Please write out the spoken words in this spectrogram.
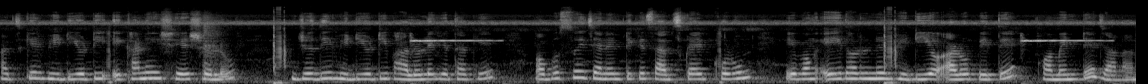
আজকের ভিডিওটি এখানেই শেষ হলো। যদি ভিডিওটি ভালো লেগে থাকে, অবশ্যই চ্যানেলটিকে সাবস্ক্রাইব করুন এবং এই ধরনের ভিডিও আরও পেতে কমেন্টে জানান।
